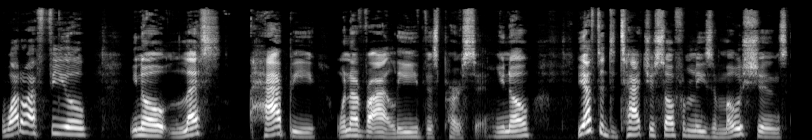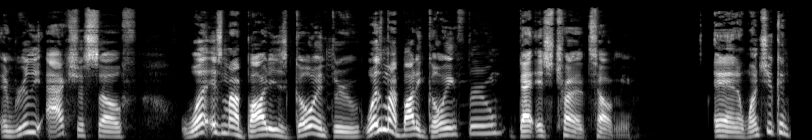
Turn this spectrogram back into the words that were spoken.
why do I feel, you know, less happy whenever I leave this person? You know, you have to detach yourself from these emotions and really ask yourself, what is my body is going through? What is my body going through that it's trying to tell me? And once you can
